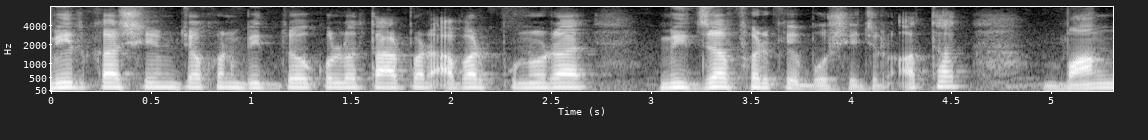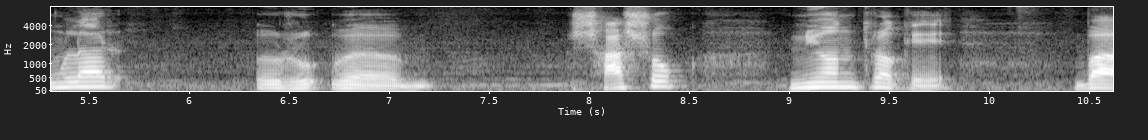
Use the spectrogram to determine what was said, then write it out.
মীর কাসিম যখন বিদ্রোহ করল, তারপর আবার পুনরায় মির্জাফরকে বসিয়েছিল। অর্থাৎ বাংলার শাসক নিয়ন্ত্রকে বা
